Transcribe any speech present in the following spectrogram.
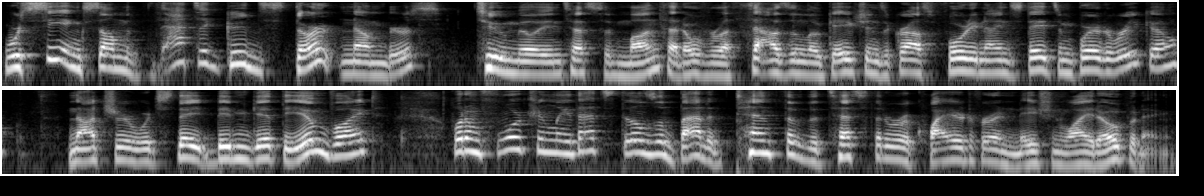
We're seeing some that's a good start numbers. 2 million tests a month at over a thousand locations across 49 states and Puerto Rico. Not sure which state didn't get the invite. But unfortunately that still about a tenth of the tests that are required for a nationwide opening.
